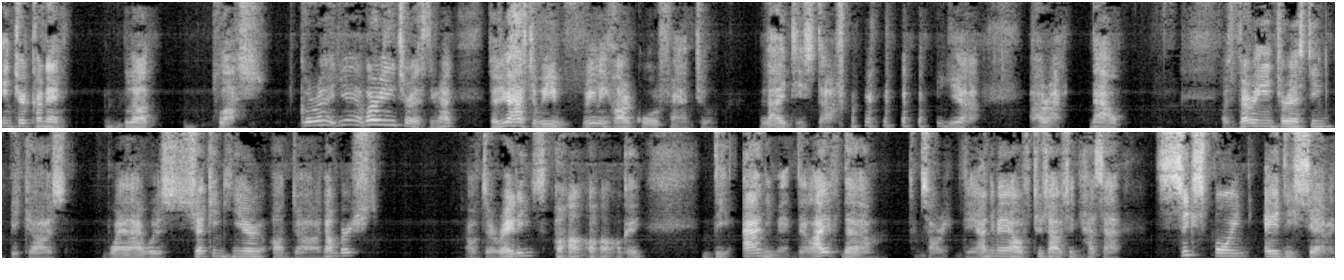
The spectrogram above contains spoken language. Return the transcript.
interconnect Blood Plus. Correct, yeah, very interesting, right? So you have to be really hardcore fan to like this stuff. yeah, all right. Now, it was very interesting because when I was checking here on the numbers of the ratings, uh huh, uh huh, okay, the anime, the live, the I'm sorry, the anime of 2000 has a 6.87.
